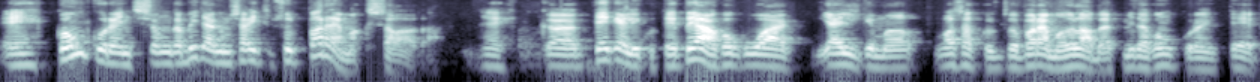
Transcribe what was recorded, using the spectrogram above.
ehk konkurents on ka midagi, mis aitab sul paremaks saada ehk äh, tegelikult ei pea kogu aeg jälgima vasakult või parema õla pealt, mida konkurent teeb.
